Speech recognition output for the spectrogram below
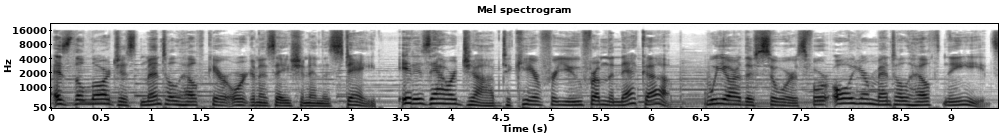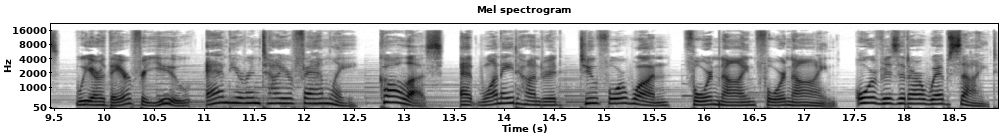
As the largest mental health care organization in the state, it is our job to care for you from the neck up. We are the source for all your mental health needs. We are there for you and your entire family. Call us at 1 800 241 4949 or visit our website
